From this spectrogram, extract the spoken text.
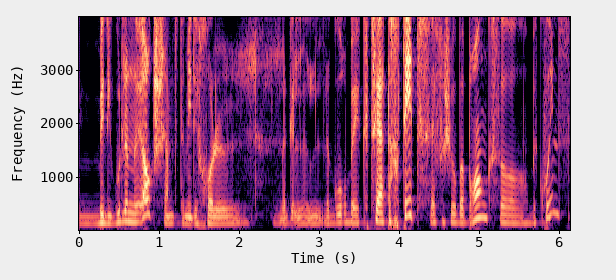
בניגוד לניו יורק, ששם אתה תמיד יכול לגור בקצה התחתית, איפשהו בברונקס או בקווינס,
